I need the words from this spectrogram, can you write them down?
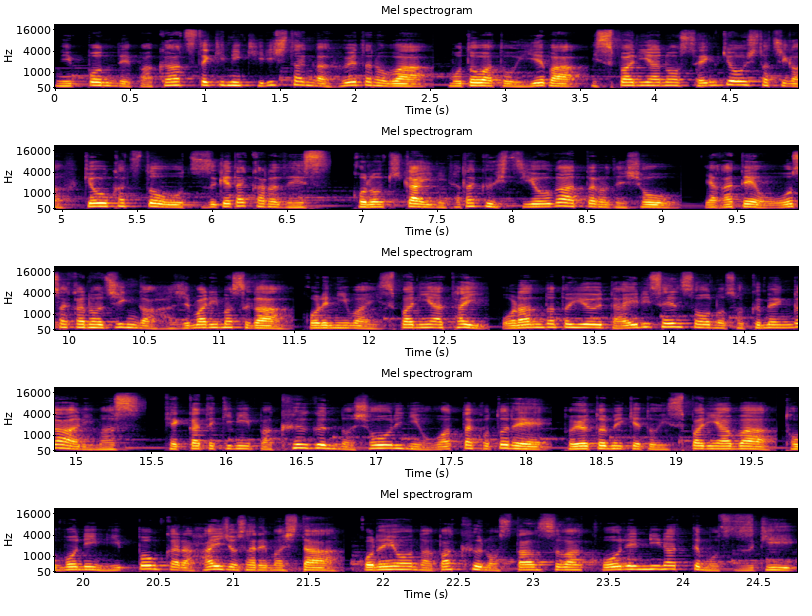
日本で爆発的にキリシタンが増えたのは、元はといえば、イスパニアの宣教師たちが布教活動を続けたからです。この機会に叩く必要があったのでしょう。やがて大阪の陣が始まりますが、これにはイスパニア対オランダという代理戦争の側面があります。結果的に幕府軍の勝利に終わったことで、豊臣家とイスパニアは共に日本から排除されました。このような幕府のスタンスは後年になっても続き、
